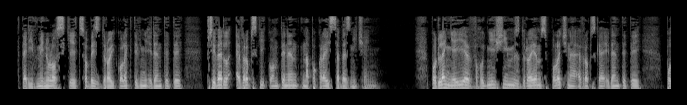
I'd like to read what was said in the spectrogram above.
který v minulosti, co by zdroj kolektivní identity, přivedl evropský kontinent na pokraj sebezničení. Podle něj je vhodnějším zdrojem společné evropské identity po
